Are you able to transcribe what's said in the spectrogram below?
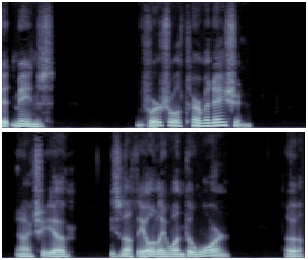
It means virtual termination. Actually, uh, he's not the only one to warn. Uh,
